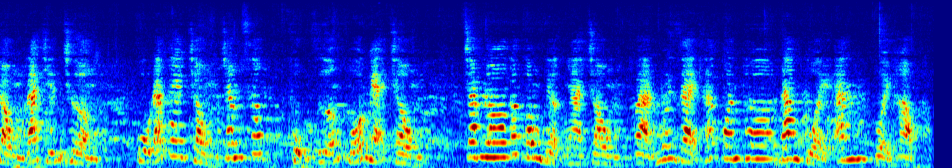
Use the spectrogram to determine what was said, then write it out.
chồng ra chiến trường, cụ đã thay chồng chăm sóc, phụng dưỡng bố mẹ chồng chăm lo các công việc nhà chồng và nuôi dạy các con thơ đang tuổi ăn tuổi học.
